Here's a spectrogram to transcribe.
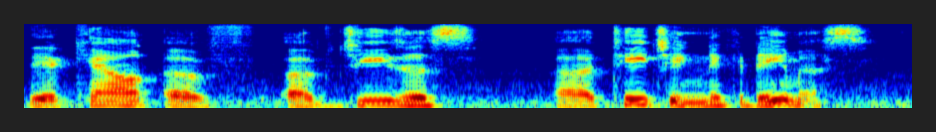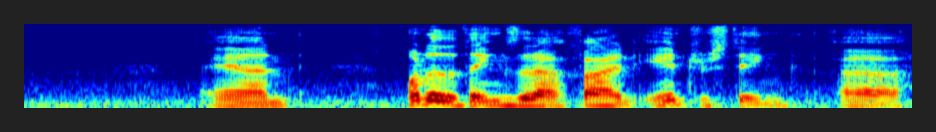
the account of of Jesus uh, teaching Nicodemus, and one of the things that I find interesting uh,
